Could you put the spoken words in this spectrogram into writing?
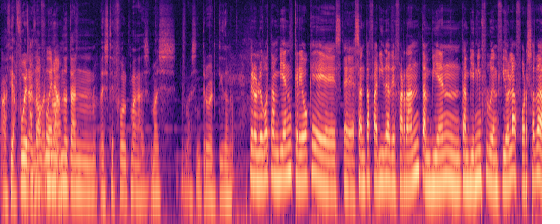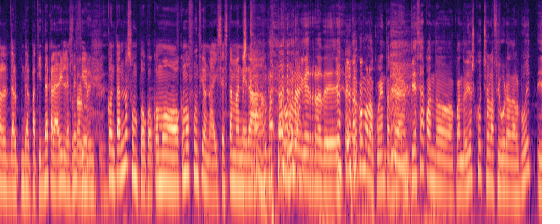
hacia afuera, Hacia ¿no? afuera. No, no tan este folk más, más, más introvertido, ¿no? Pero luego también creo que eh, Santa Farida de Ferran también, también influenció la fuerza del, del, del Petit de Calaril. Es Totalmente. decir, contadnos un poco cómo, cómo funcionáis esta manera. Una guerra de... Tal como lo cuentas, o sea, empieza cuando, cuando yo escucho la figura del Buit y,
